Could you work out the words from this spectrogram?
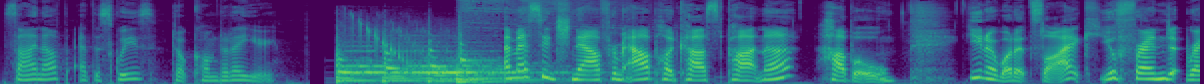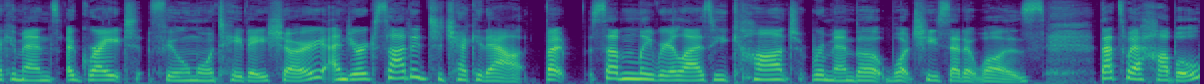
Sign up at thesquiz.com.au. A message now from our podcast partner, Hubbl. You know what it's like. Your friend recommends a great film or TV show and you're excited to check it out, but suddenly realize you can't remember what she said it was. That's where Hubbl,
